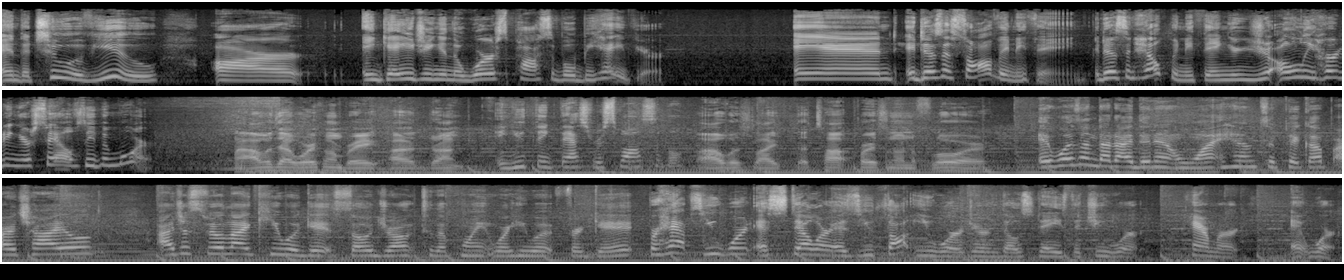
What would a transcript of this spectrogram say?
And the two of you are engaging in the worst possible behavior. And it doesn't solve anything, it doesn't help anything. You're- You're only hurting yourselves even more. i was at work on break i was drunk And you think that's responsible? i was like the top person on the floor It wasn't that I didn't want him to pick up our child. I just feel like he would get so drunk to the point where he would forget. Perhaps you weren't as stellar as you thought you were during those days that you were hammered at work.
